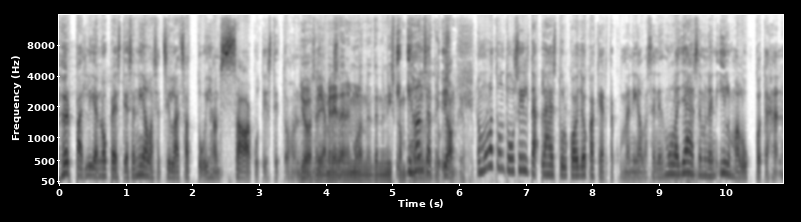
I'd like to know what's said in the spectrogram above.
hörppäät liian nopeasti ja sä nielaset sillä, että sattuu ihan saakutisti tuohon Joo, se menee tänne, mulla menee tänne niskan puolelle. Ihan sattuu, joo. joo. No mulla tuntuu siltä lähestulkoon joka kerta, kun mä nielasen, että mulla jää semmoinen ilmalukko tähän.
